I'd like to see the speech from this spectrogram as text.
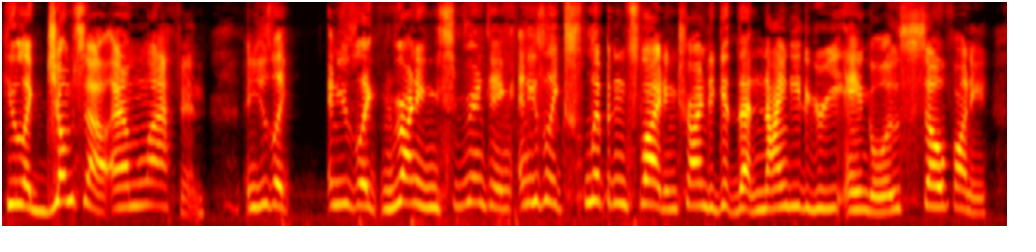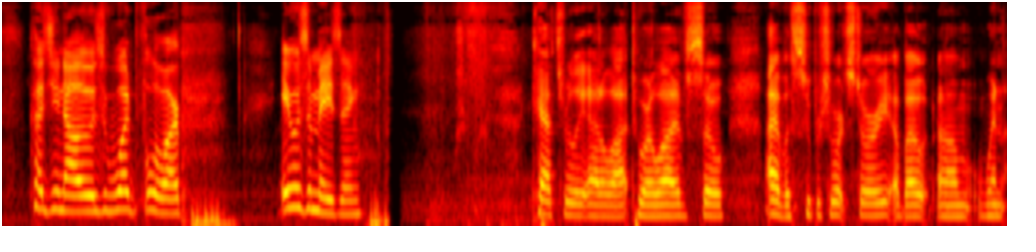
he like jumps out, and I'm laughing, and he's like. And he's like running, sprinting, and he's like slipping and sliding, trying to get that 90 degree angle. It was so funny. Because, you know, it was wood floor. It was amazing. Cats really add a lot to our lives, so I have a super short story about um, when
